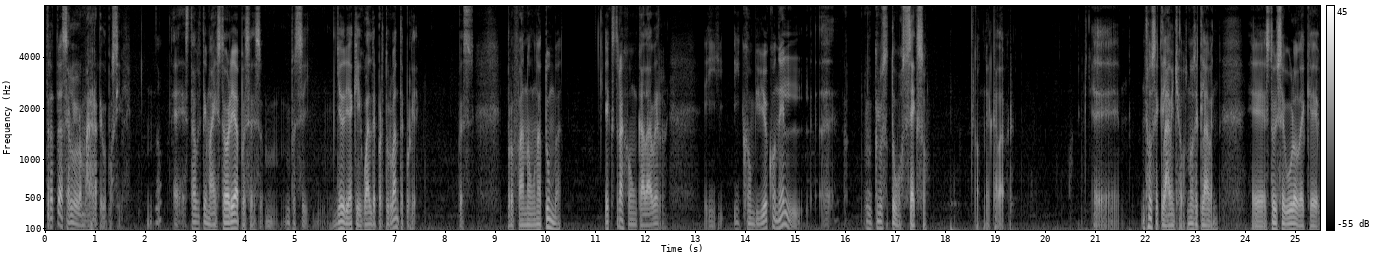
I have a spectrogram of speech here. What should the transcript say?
Traté de hacerlo lo más rápido posible. Esta última historia, pues es. Pues sí. Yo diría que igual de perturbante, porque. Pues. Profanó una tumba. Extrajo un cadáver. Y, y convivió con él. Eh, incluso tuvo sexo con el cadáver. Eh, no se claven, chavos, no se claven. Eh, estoy seguro de que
